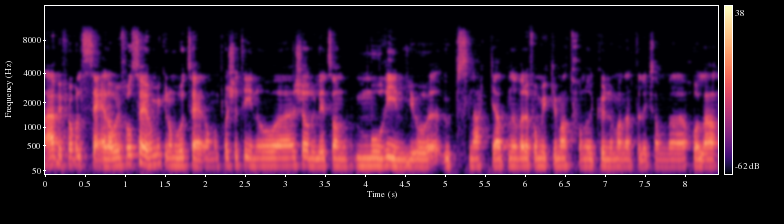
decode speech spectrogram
äh, vi får väl se då. Vi får se hur mycket de roterar. Men Pochettino äh, körde lite sån Mourinho-uppsnack att nu var det för mycket matcher. Nu kunde man inte liksom äh, hålla,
